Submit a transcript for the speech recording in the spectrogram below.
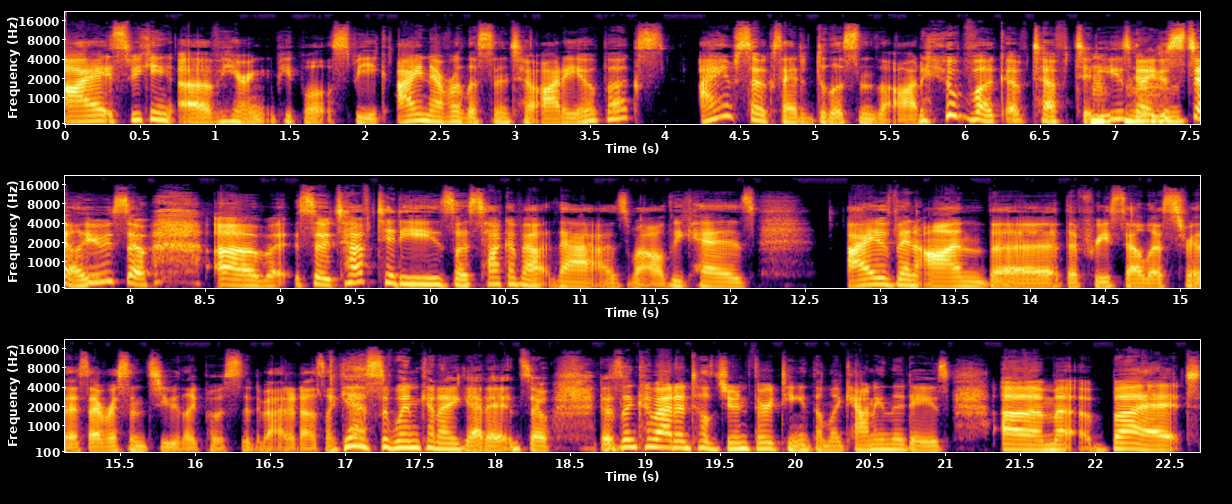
I, speaking of hearing people speak, I never listen to audiobooks. I am so excited to listen to the audiobook of Tough Titties. Mm-hmm. Can I just mm-hmm. tell you? So, um, so Tough Titties, let's talk about that as well, because I've been on the the pre-sale list for this ever since you like posted about it. I was like, yes, when can I get it? And so it doesn't come out until June 13th. I'm like counting the days. Um, but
